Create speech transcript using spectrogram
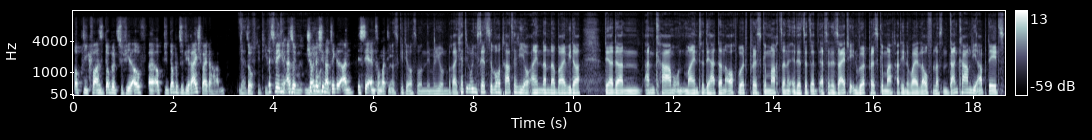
ob die quasi doppelt so viel auf, äh, ob die doppelt so viel Reichweite haben. Ja, So, definitiv. deswegen, ja also schaut euch den. Artikel an, ist sehr informativ. Es geht ja auch so in den Millionenbereich. Ich hatte übrigens letzte Woche tatsächlich auch einen dann dabei wieder, der dann ankam und meinte, der hat dann auch WordPress gemacht, seine, er hat er hat seine Seite in WordPress gemacht, hat ihn eine Weile laufen lassen. Dann kamen die Updates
